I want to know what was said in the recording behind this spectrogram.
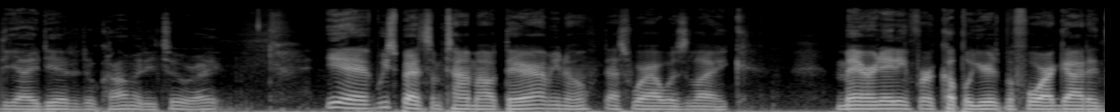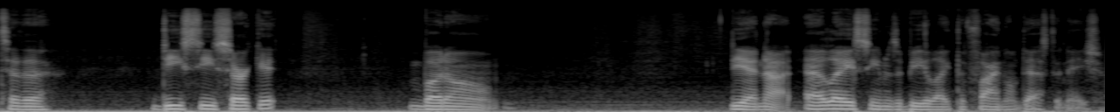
the idea to do comedy too, right? Yeah, we spent some time out there. I mean, you know, that's where I was like marinating for a couple years before I got into the DC circuit. But um yeah, not LA seems to be like the final destination.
